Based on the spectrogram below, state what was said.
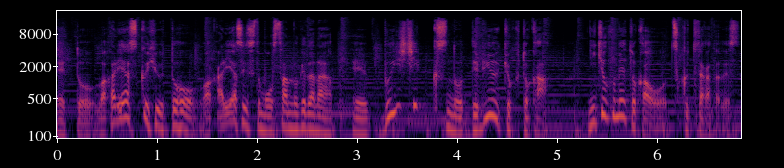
えっと、分かりやすく言うと、分かりやすいですともおっさん向けだな、えー、V6 のデビュー曲とか、2曲目とかを作ってた方です。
